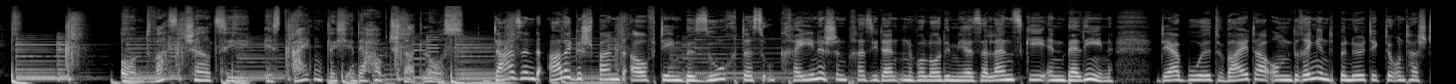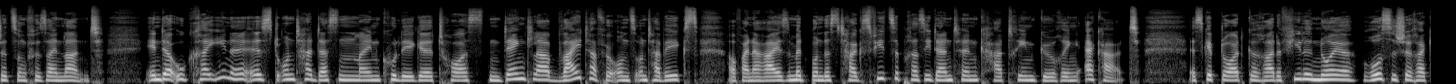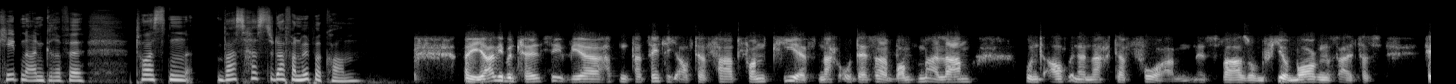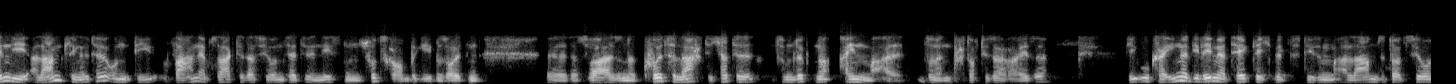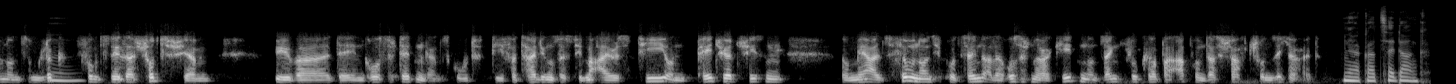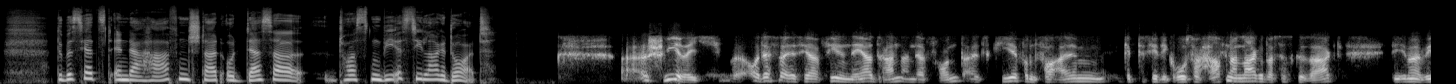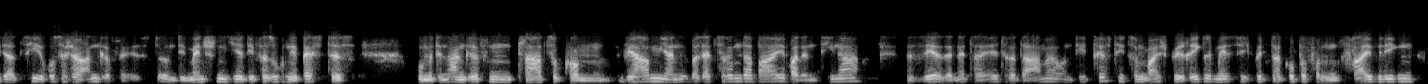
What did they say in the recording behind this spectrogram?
Und was, Chelsea, ist eigentlich in der Hauptstadt los? Da sind alle gespannt auf den Besuch des ukrainischen Präsidenten Volodymyr Zelensky in Berlin. Der buhlt weiter um dringend benötigte Unterstützung für sein Land. In der Ukraine ist unterdessen mein Kollege Thorsten Denkler weiter für uns unterwegs auf einer Reise mit Bundestagsvizepräsidentin Katrin Göring-Eckardt. Es gibt dort gerade viele neue russische Raketenangriffe. Thorsten, was hast du davon mitbekommen? Ja, liebe Chelsea, wir hatten tatsächlich auf der Fahrt von Kiew nach Odessa Bombenalarm und auch in der Nacht davor. Es war so um vier Uhr morgens, als das Handy Alarm klingelte und die Warn-App sagte, dass wir uns jetzt in den nächsten Schutzraum begeben sollten. Äh, das war also eine kurze Nacht. Ich hatte zum Glück nur einmal so eine Nacht auf dieser Reise. Die Ukrainer, die leben ja täglich mit diesen Alarmsituationen und zum Glück mhm. funktioniert der Schutzschirm über der in großen Städten ganz gut. Die Verteidigungssysteme IRIS-T und Patriot schießen so mehr als 95 Prozent aller russischen Raketen und Lenkflugkörper ab und das schafft schon Sicherheit. Ja, Gott sei Dank. Du bist jetzt in der Hafenstadt Odessa. Thorsten, wie ist die Lage dort? Äh, schwierig. Odessa ist ja viel näher dran an der Front als Kiew und vor allem gibt es hier die große Hafenanlage, du hast es gesagt, die immer wieder Ziel russischer Angriffe ist. Und die Menschen hier, die versuchen ihr Bestes, um mit den Angriffen klarzukommen. Wir haben ja eine Übersetzerin dabei, Valentina, eine sehr, sehr nette ältere Dame und die trifft sich zum Beispiel regelmäßig mit einer Gruppe von Freiwilligen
